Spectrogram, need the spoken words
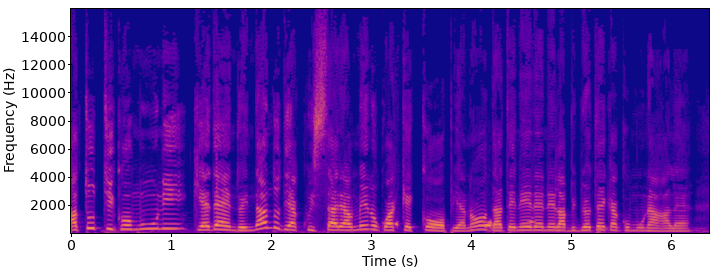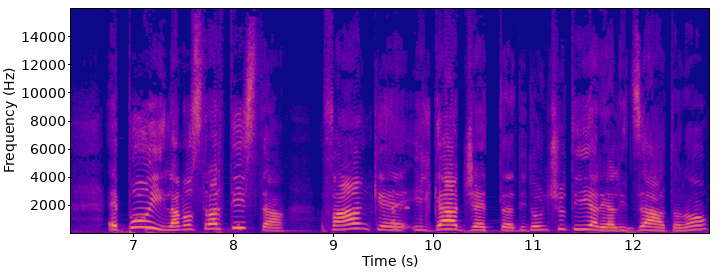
a tutti i comuni chiedendo intanto di acquistare almeno qualche copia no? da tenere nella biblioteca comunale. E poi la nostra artista fa anche il gadget di Don Ciutia realizzato, no?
